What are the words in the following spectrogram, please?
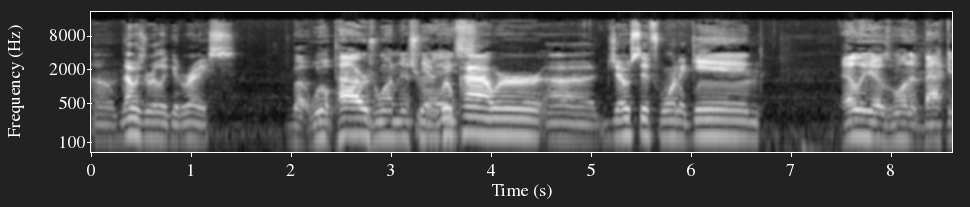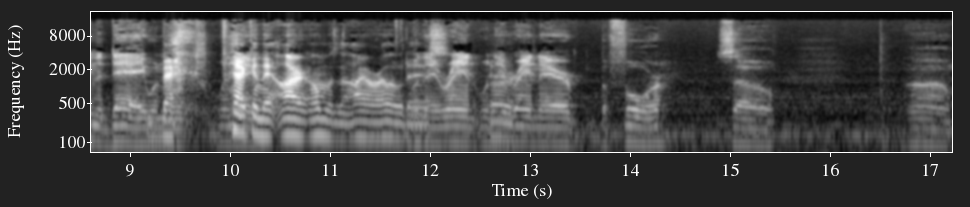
Um, that was a really good race. But Will Powers won this race. Yeah, Will Power, uh, Josef won again. Elios won it back in the day when Back, they, when back they, in the I, almost the IRL days. when they ran when they ran there before. So, um,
